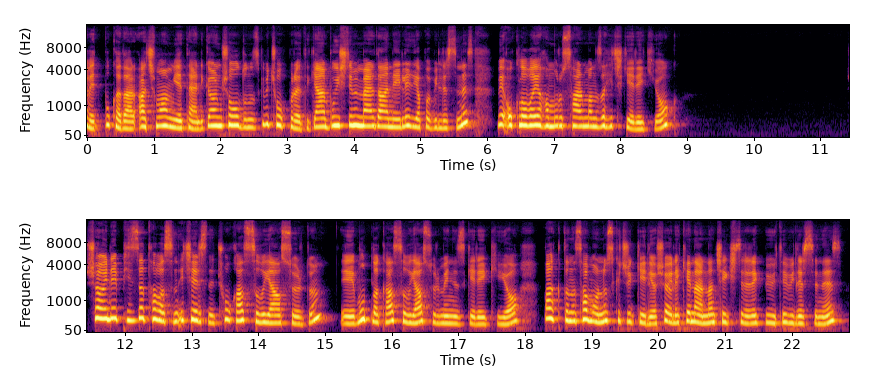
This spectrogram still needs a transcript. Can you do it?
Evet bu kadar açmam yeterli. Görmüş olduğunuz gibi çok pratik. Yani bu işlemi merdane ile yapabilirsiniz. Ve oklavaya hamuru sarmanıza hiç gerek yok. Şöyle pizza tavasının içerisine çok az sıvı yağ sürdüm. E, mutlaka sıvı yağ sürmeniz gerekiyor. Baktınız hamurunuz küçük geliyor. Şöyle kenardan çekiştirerek büyütebilirsiniz.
